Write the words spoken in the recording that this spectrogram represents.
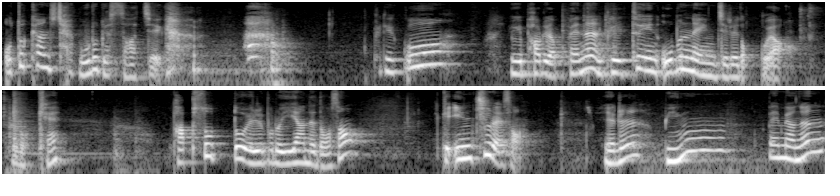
어떻게 하는지 잘 모르겠어 아직. 그리고 여기 바로 옆에는 빌트인 오븐 레인지를 넣었고요. 이렇게. 밥솥도 일부러 이 안에 넣어서 이렇게 인출해서 얘를 윙 빼면은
